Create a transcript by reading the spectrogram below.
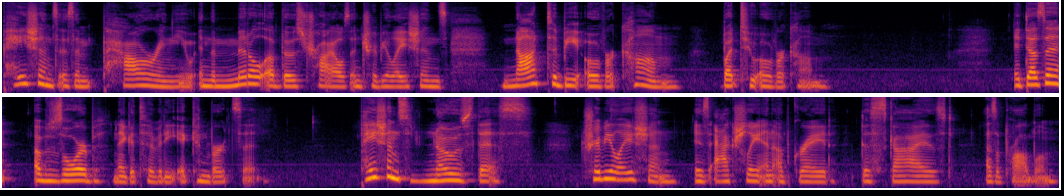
Patience is empowering you in the middle of those trials and tribulations not to be overcome, but to overcome. It doesn't absorb negativity, it converts it. Patience knows this. Tribulation is actually an upgrade disguised as a problem.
